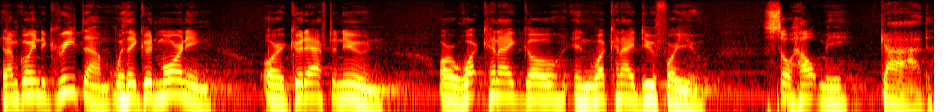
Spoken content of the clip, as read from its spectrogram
and I'm going to greet them with a good morning or a good afternoon or what can I go and what can I do for you? So help me, God.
